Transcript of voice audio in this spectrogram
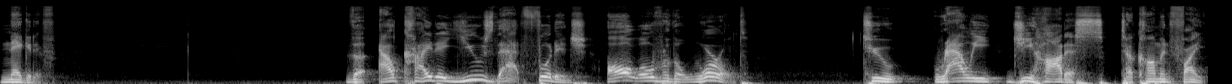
negative. The Al Qaeda used that footage all over the world to rally jihadists to come and fight.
